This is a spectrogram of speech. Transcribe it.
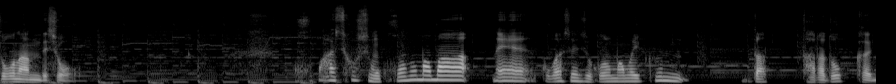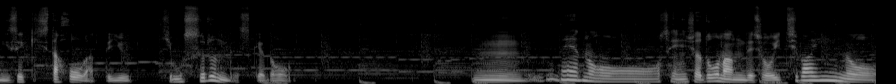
どうなんでしょう。小林捕手もこのままね、小林選手このまま行くんだったらどっかに移籍した方がっていう気もするんですけど、うん、梅野選手はどうなんでしょう。一番いいの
